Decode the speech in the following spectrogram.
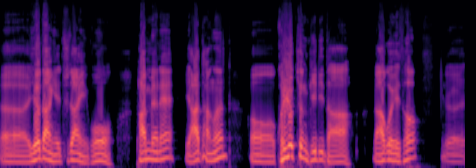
어, 여당의 주장이고 반면에 야당은 어, 권력형 비리다라고 해서 어, 어,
